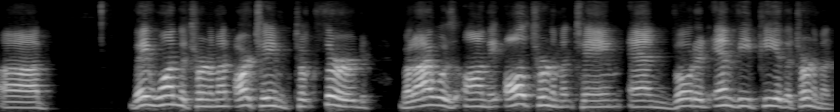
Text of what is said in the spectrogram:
Uh, they won the tournament. Our team took third, but I was on the all tournament team and voted MVP of the tournament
